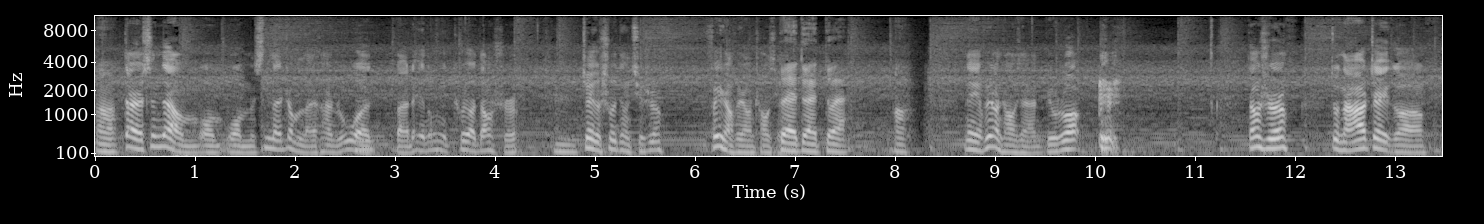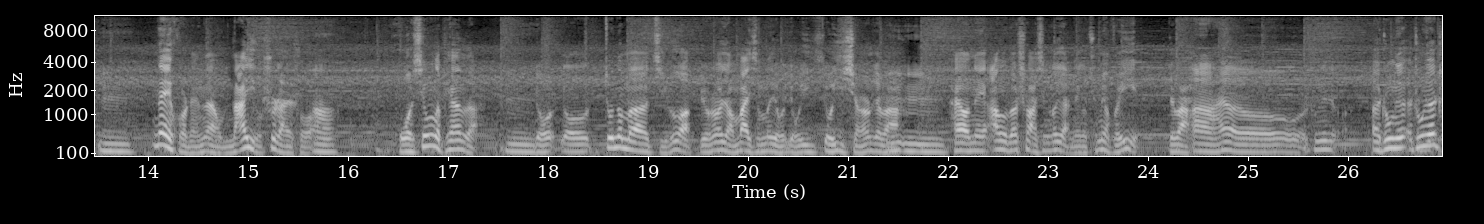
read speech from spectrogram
嗯但是现在我们我们我们现在这么来看，如果把这个东西推到当时，嗯，这个设定其实非常非常超前。，对对对，啊那个非常超前。比如说，当时就拿这个嗯那会儿年代，我们拿影视来说，啊火星的片子嗯，有有就那么几个，比如说讲外形的有有异有异形，对吧？嗯嗯还有那阿诺德施瓦辛格演那个《全面回忆》，对吧？嗯啊，还有终结者，呃，终结终结者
